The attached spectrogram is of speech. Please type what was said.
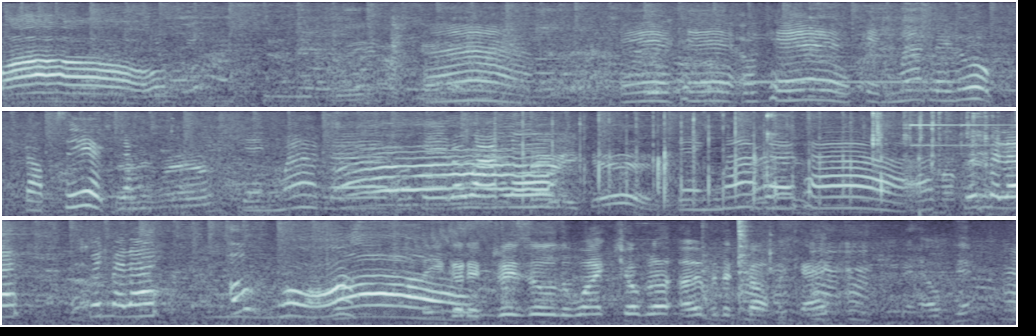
ว้าวอ่าเอโอเคโอเค เก่งมากเลยลูก กลับซิยัง Round. เก่งมากเลยโอเคระวังลง Very good. เก่งมากเลยค่ะอะ ขึ้นไปเลยขึ้นไปเลยโอ้โห So you've got to drizzle the white chocolate over the top, okay? Ah, ah. Gonna help him? โอ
